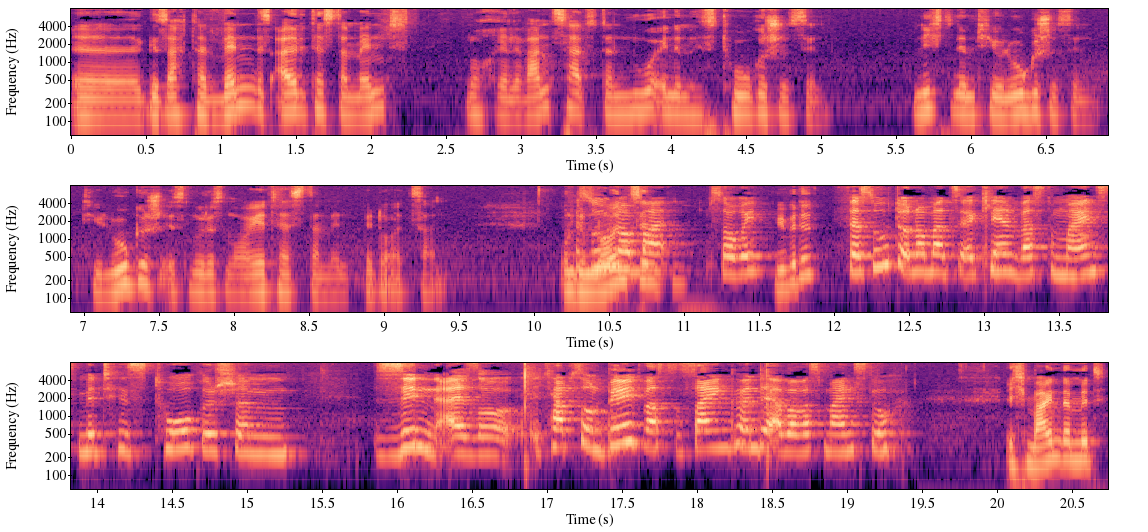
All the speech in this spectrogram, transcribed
äh, gesagt hat, wenn das Alte Testament noch Relevanz hat, dann nur in einem historischen Sinn, nicht in einem theologischen Sinn. Theologisch ist nur das Neue Testament bedeutsam. Und Versuch im 19. Mal, sorry. Wie bitte? Versuch doch nochmal zu erklären, was du meinst mit historischem Sinn. Also, ich habe so ein Bild, was das sein könnte, aber was meinst du? Ich meine damit,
